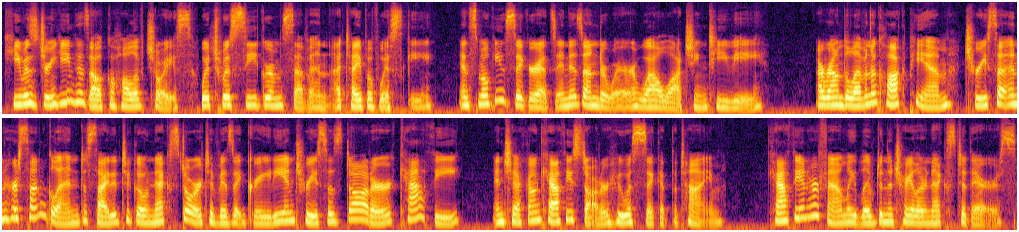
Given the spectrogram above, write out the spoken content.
He was drinking his alcohol of choice, which was Seagram 7, a type of whiskey, and smoking cigarettes in his underwear while watching TV. Around 11 o'clock p.m., Teresa and her son Glenn decided to go next door to visit Grady and Teresa's daughter, Kathy, and check on Kathy's daughter, who was sick at the time. Kathy and her family lived in the trailer next to theirs.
